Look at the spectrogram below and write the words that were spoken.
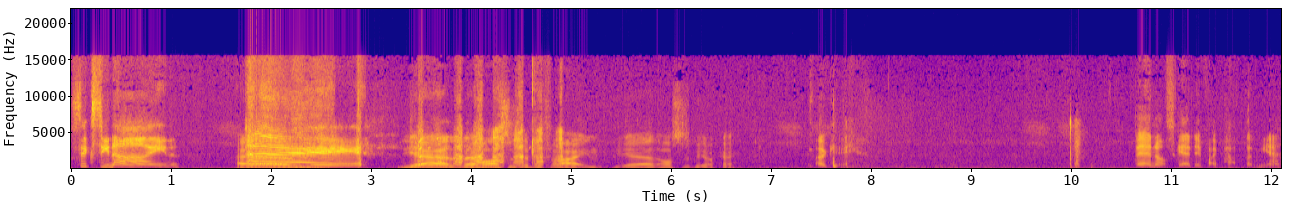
Sixty-nine. Um, hey! yeah, the horses will be fine. Yeah, the horses will be okay. Okay. They're not scared if I pat them, yeah.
